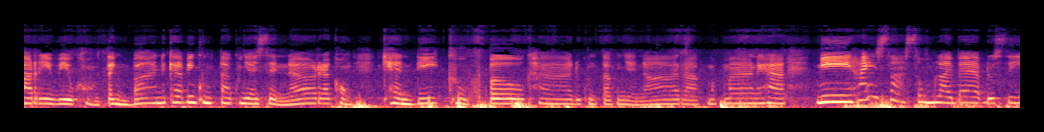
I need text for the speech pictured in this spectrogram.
มารีวิวของแต่งบ้านนะคะ เป็นคุณตาคุณยายแสนน่ารักของ Candy Cooper ค่ะ ดูคุณตาคุณยายน่ารักมากๆนะคะ มีให้สะสมหลายแบบดูสิ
